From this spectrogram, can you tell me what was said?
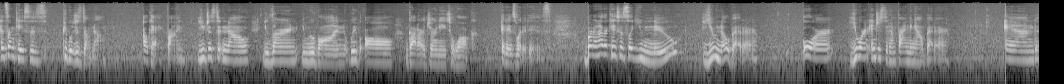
in some cases, people just don't know. Okay, fine. You just didn't know. You learn. You move on. We've all got our journey to walk it is what it is. But in other cases, like you knew, you know better, or you weren't interested in finding out better. And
